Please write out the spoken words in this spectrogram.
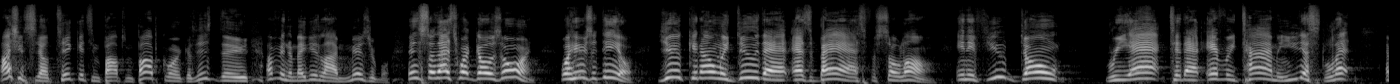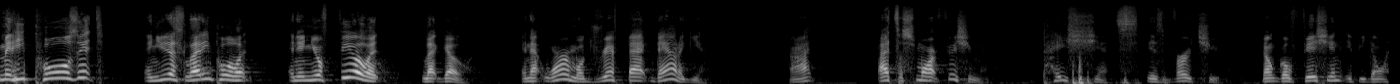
I should sell tickets and pop some popcorn because this dude, I'm going to make his life miserable. And so that's what goes on. Well, here's the deal you can only do that as a bass for so long. And if you don't react to that every time and you just let, I mean, he pulls it and you just let him pull it and then you'll feel it let go. And that worm will drift back down again. All right? That's a smart fisherman. Patience is virtue. Don't go fishing if you don't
